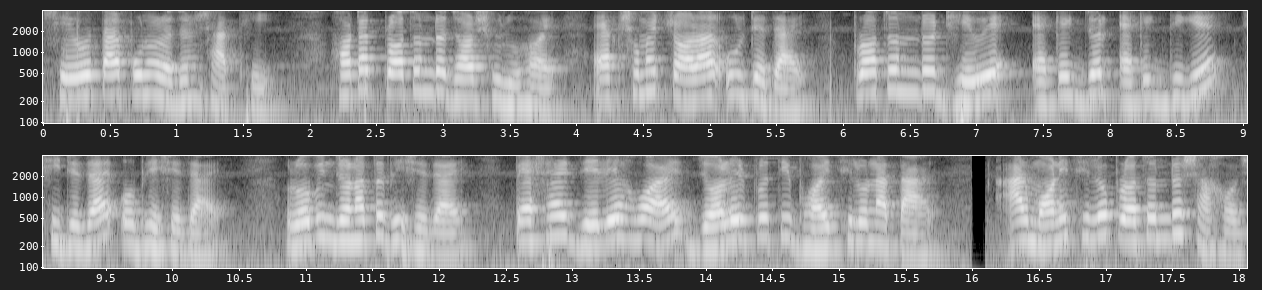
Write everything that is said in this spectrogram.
সেও তার পনেরো জন সাথী। হঠাৎ প্রচণ্ড ঝড় শুরু হয়। একসময় ট্রলার উল্টে যায়। প্রচণ্ড ঢেউয়ে এক একজন এক এক দিকে ছিটে যায় ও ভেসে যায়। রবীন্দ্রনাথও ভেসে যায়। পেশায় জেলে হওয়ায় জলের প্রতি ভয় ছিল না তার। আর মনে ছিল প্রচণ্ড সাহস।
